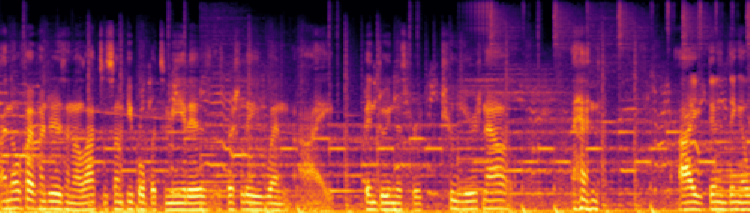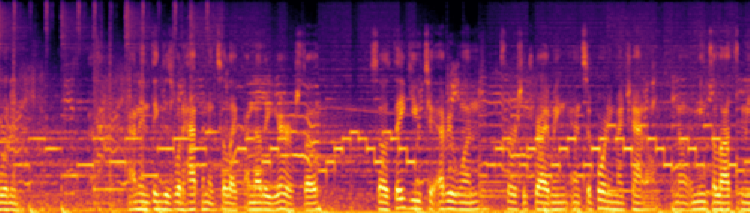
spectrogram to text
I know 500 isn't a lot to some people, but to me it is, especially when I've been doing this for two years now, and I didn't think I wouldn't. I didn't think this would happen until like another year or so. So thank you to everyone for subscribing and supporting my channel. You know, it means a lot to me.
